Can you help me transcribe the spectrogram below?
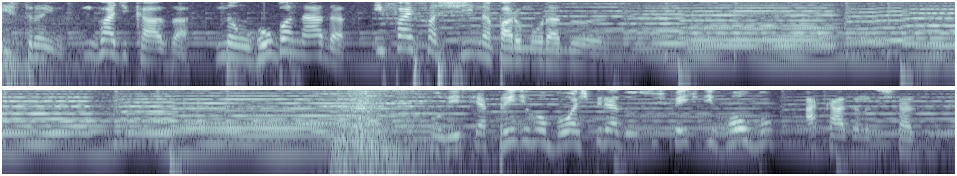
Estranho, invade casa, não rouba nada e faz faxina para o morador. Polícia prende e roubou aspirador suspeito de roubo à casa nos Estados Unidos.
